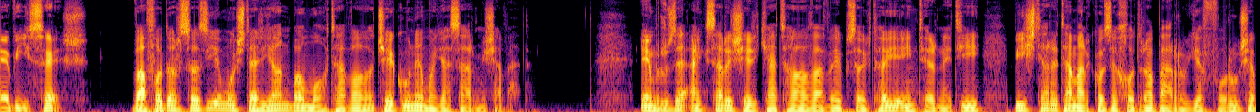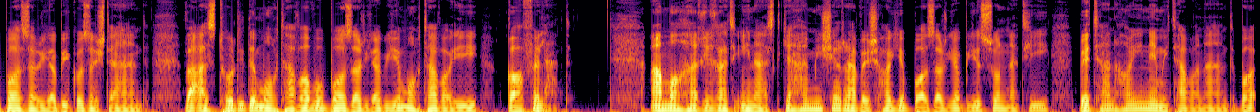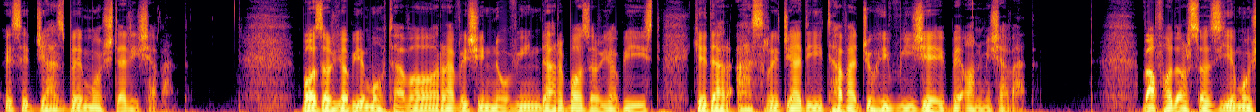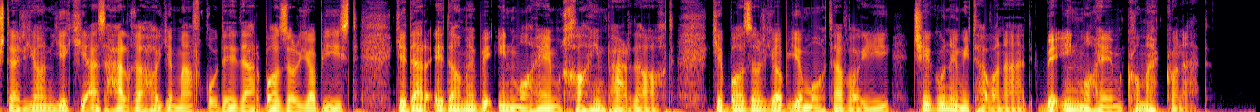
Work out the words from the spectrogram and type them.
نویسش وفادارسازی مشتریان با محتوا چگونه میسر می شود؟ امروزه اکثر شرکت ها و وبسایت های اینترنتی بیشتر تمرکز خود را بر روی فروش بازاریابی گذاشته اند و از تولید محتوا و بازاریابی محتوایی غافلند. اما حقیقت این است که همیشه روش های بازاریابی سنتی به تنهایی نمی توانند باعث جذب مشتری شوند. بازاریابی محتوا روشی نوین در بازاریابی است که در عصر جدید توجهی ویژه به آن می شود. وفادارسازی مشتریان یکی از حلقه های مفقوده در بازاریابی است که در ادامه به این مهم خواهیم پرداخت که بازاریابی محتوایی چگونه می تواند به این مهم کمک کند.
